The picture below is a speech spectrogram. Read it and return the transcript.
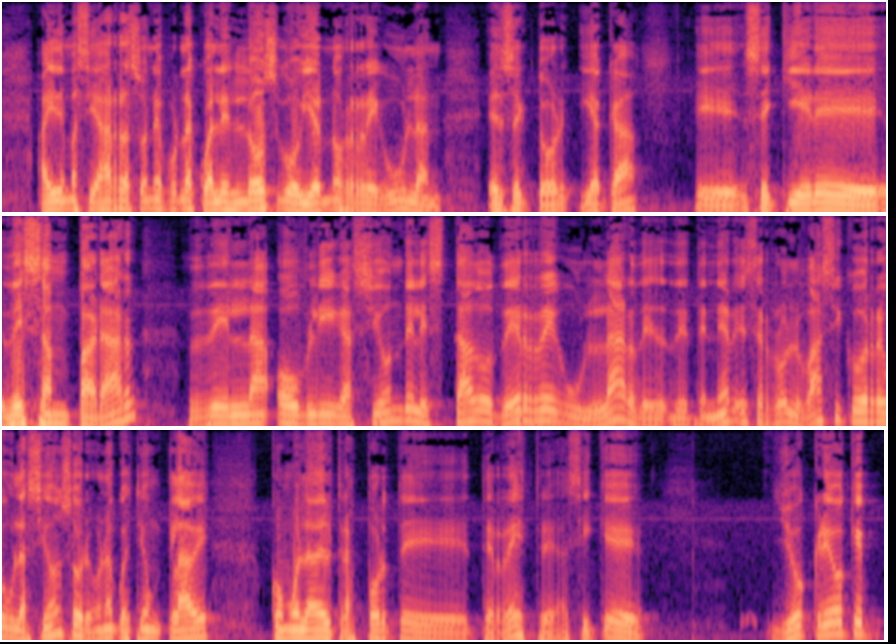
hay demasiadas razones por las cuales los gobiernos regulan el sector y acá eh, se quiere desamparar de la obligación del Estado de regular, de, de, tener ese rol básico de regulación sobre una cuestión clave como la del transporte terrestre. Así que yo creo que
